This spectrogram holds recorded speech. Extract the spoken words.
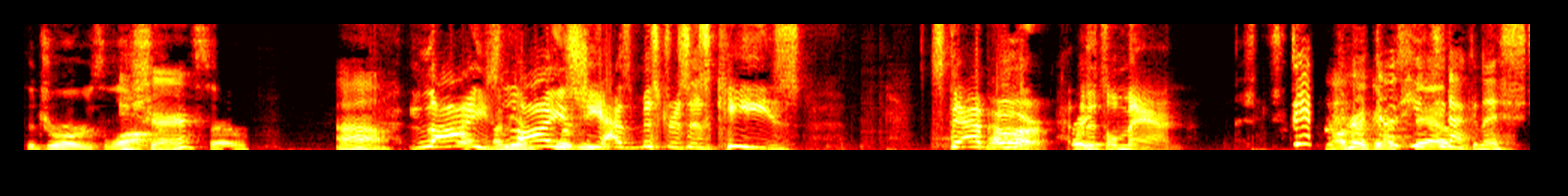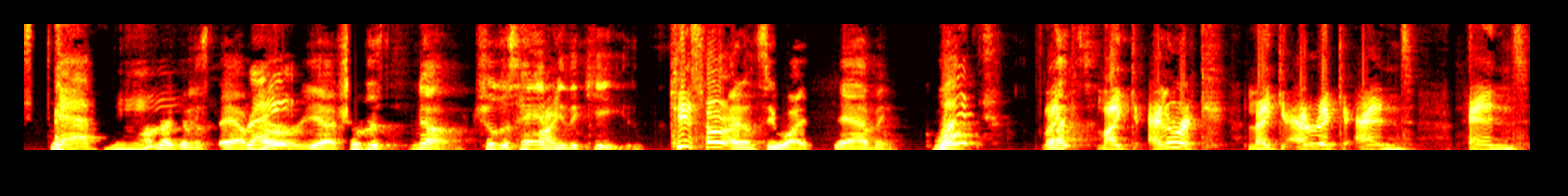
The drawer is locked. You sure? So Oh. Lies, I mean, lies! She has mistress's keys. Stab her, great. little man. Stab I'm her. not gonna Don't- He's not going to stab me. I'm not gonna stab Right? her. Yeah, she'll just no. She'll just hand I- me the keys. Kiss her. I don't see why stabbing. What? Like What? like Eric, like Eric and and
